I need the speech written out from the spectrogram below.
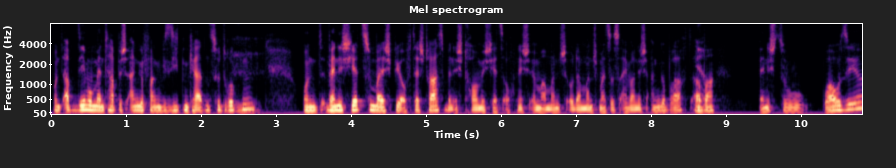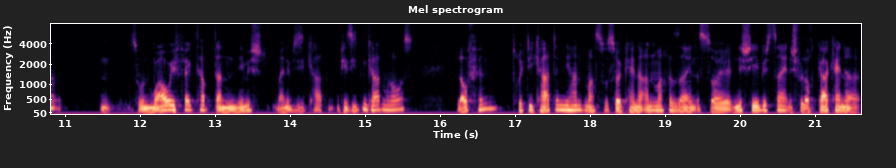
Und ab dem Moment habe ich angefangen, Visitenkarten zu drucken. Und wenn ich jetzt zum Beispiel auf der Straße bin, ich traue mich jetzt auch nicht immer, manch, oder manchmal ist es einfach nicht angebracht, Ja. aber wenn ich so wow sehe, so einen Wow-Effekt habe, dann nehme ich meine Visitkarten, Visitenkarten raus, lauf hin, drück die Karte in die Hand, machst du, es soll keine Anmache sein, es soll nicht schäbig sein, ich will auch gar keine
